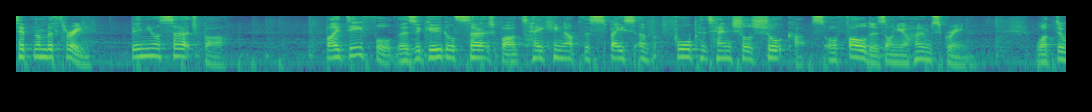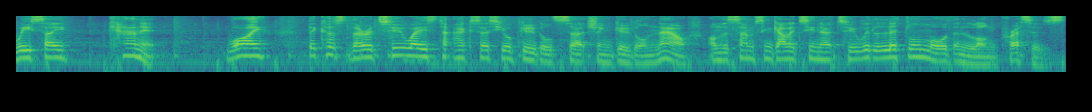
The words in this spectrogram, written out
Tip number three, bin your search bar. By default, there's a Google search bar taking up the space of four potential shortcuts or folders on your home screen. What do we say? Can it? Why? Because there are two ways to access your Google search in Google Now on the Samsung Galaxy Note 2 with little more than long presses.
